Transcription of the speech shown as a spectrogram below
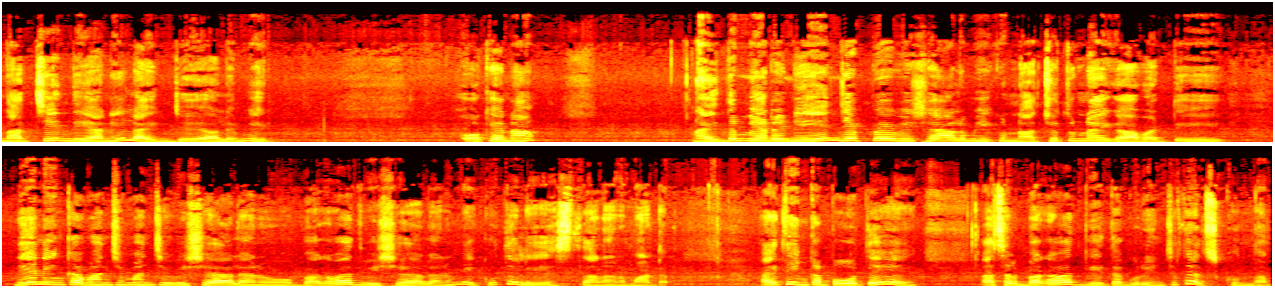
నచ్చింది అని లైక్ చేయాలి మీరు. ఓకేనా? అయితే మరి నేను చెప్పే విషయాలు మీకు నచ్చుతున్నాయి కాబట్టి నేను ఇంకా మంచి మంచి విషయాలను భగవద్ విషయాలను మీకు తెలియజేస్తాను అనమాట అయితే ఇంకా పోతే అసలు భగవద్గీత గురించి తెలుసుకుందాం.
